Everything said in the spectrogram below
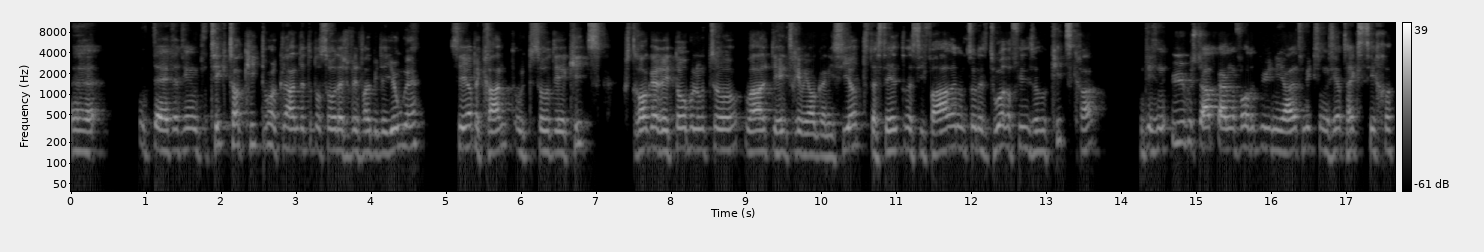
Äh, und der, der einen TikTok-Hit mal gelandet oder so, der ist auf jeden Fall bei den Jungen sehr bekannt. Und so die Kids aus Trager, Retobel und so, Wald, die haben sich irgendwie organisiert, dass die Eltern sie fahren und so, das Touren viel so Kids gehabt. Und die sind übelst abgegangen vor der Bühne, alles mitsungen, sehr textsicher.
